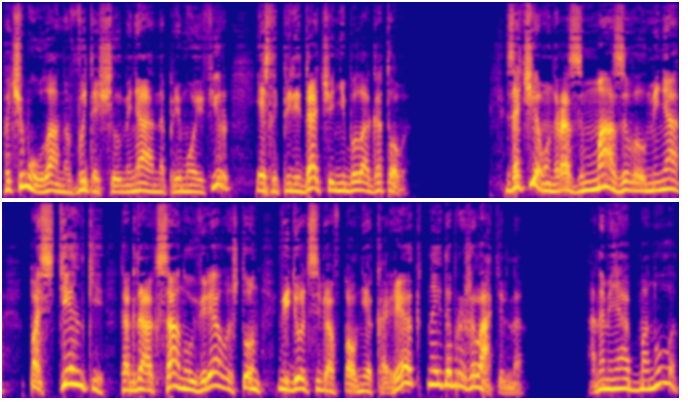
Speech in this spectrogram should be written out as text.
Почему Уланов вытащил меня на прямой эфир, если передача не была готова? Зачем он размазывал меня по стенке, когда Оксана уверяла, что он ведет себя вполне корректно и доброжелательно? Она меня обманула?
